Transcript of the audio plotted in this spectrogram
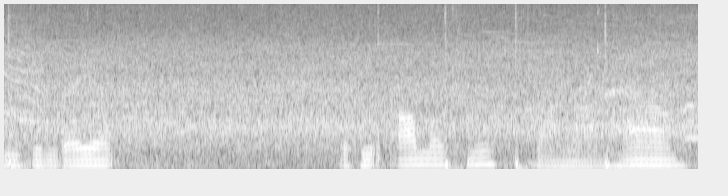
Easy layup. If he almost missed, I don't know how.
